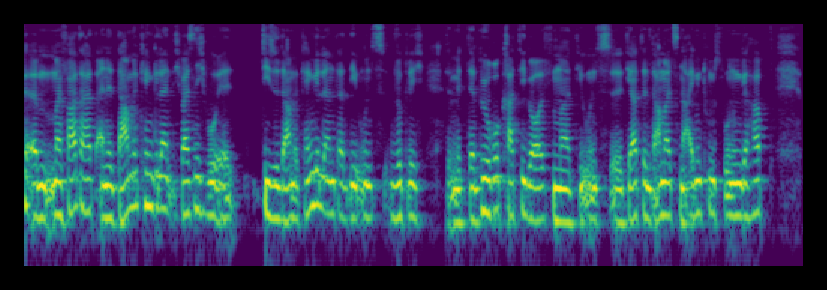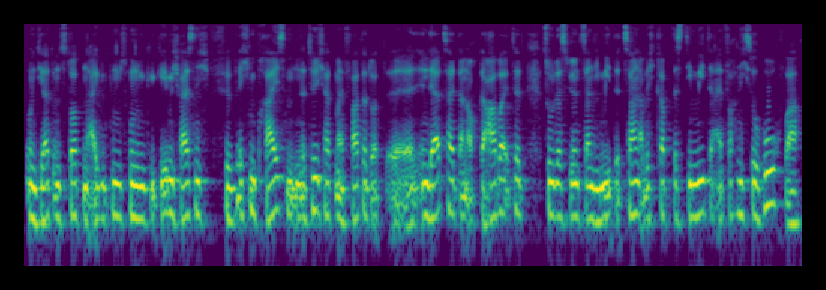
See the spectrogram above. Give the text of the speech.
Ähm, mein Vater hat eine Dame kennengelernt. Ich weiß nicht, wo er diese Dame kennengelernt hat, die uns wirklich mit der Bürokratie geholfen hat, die uns, äh, die hatte damals eine Eigentumswohnung gehabt und die hat uns dort eine Eigentumswohnung gegeben. Ich weiß nicht für welchen Preis. Natürlich hat mein Vater dort äh, in der Zeit dann auch gearbeitet, so dass wir uns dann die Miete zahlen. Aber ich glaube, dass die Miete einfach nicht so hoch war.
